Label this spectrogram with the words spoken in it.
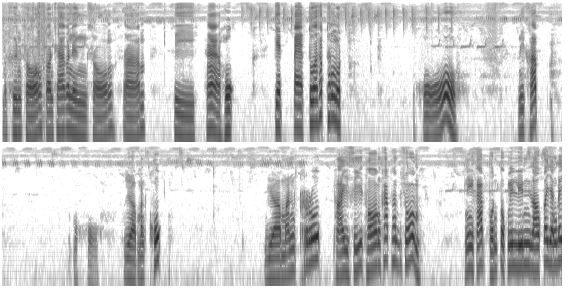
เมื่อคืนสองตอนเช้าก็หนึ่งสองสามสี่ห้าหกเจ็ดแปดตัวครับทั้งหมด โอ้โห นี่ครับ โอ้โหเหยื่อมันคุก เหยื่อมันครุกไผ่สีทองครับท่านผู้ชม นี่ครับฝนตกลินลินๆเราก็ยังได้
